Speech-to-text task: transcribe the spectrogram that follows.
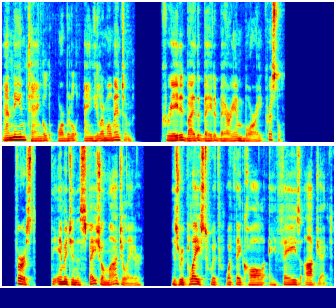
and the entangled orbital angular momentum created by the beta barium borate crystal. First, the image in the spatial modulator is replaced with what they call a phase object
